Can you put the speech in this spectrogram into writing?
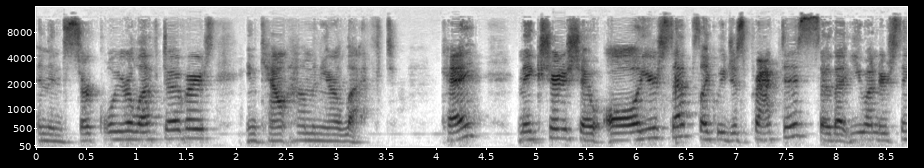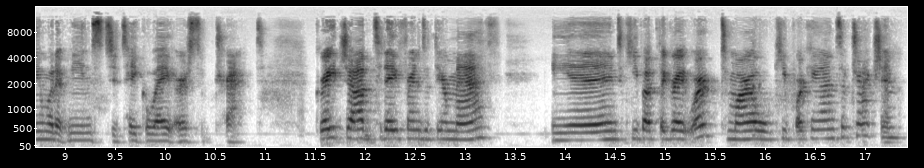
And then circle your leftovers and count how many are left, okay? Make sure to show all your steps like we just practiced so that you understand what it means to take away or subtract. Great job today, friends, with your math. And keep up the great work. Tomorrow we'll keep working on subtraction.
